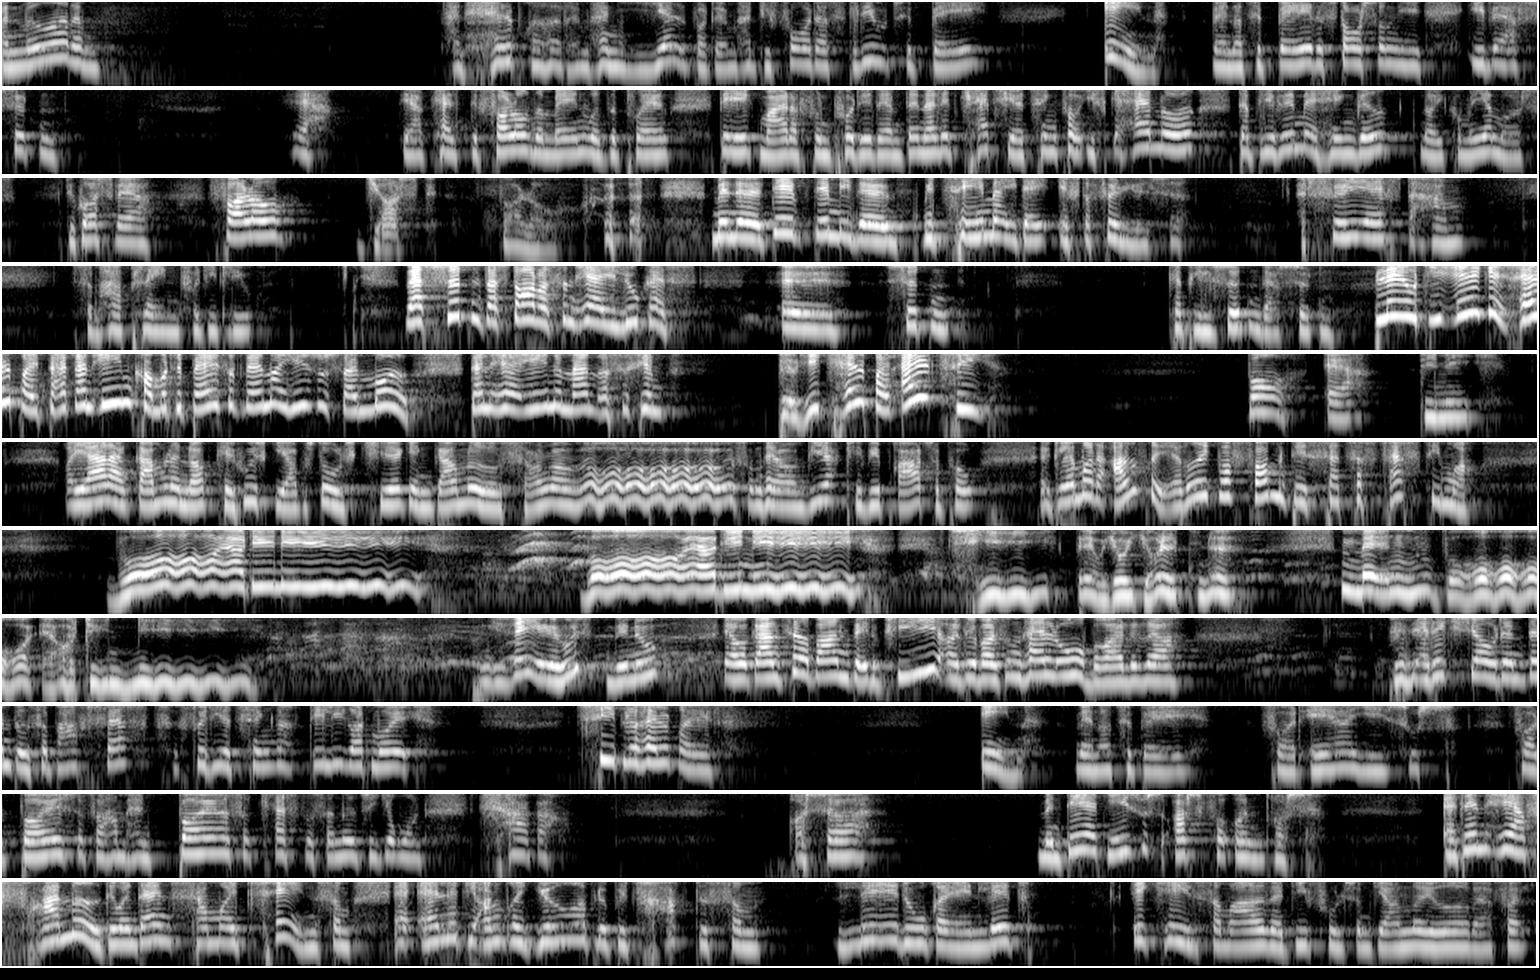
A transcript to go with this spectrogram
Han møder dem. Han helbreder dem. Han hjælper dem. at de får deres liv tilbage. En vender tilbage. Det står sådan i, i vers 17. Ja, jeg har kaldt det Follow the man with the plan. Det er ikke mig, der har fundet på det der. Men Den er lidt catchy at tænke på. I skal have noget, der bliver ved med at hænge ved, når I kommer hjem også. Det kan også være Follow, just follow. Men øh, det, det er mit, øh, mit tema i dag, efterfølgelse. At følge efter ham, som har planen for dit liv. Vers 17, der står der sådan her i Lukas øh, 17, kapitel 17, vers 17. Blev de ikke helbredt? Da den ene kommer tilbage, så vender Jesus sig imod den her ene mand, og så siger han, blev de ikke helbredt altid? Hvor er de ni? Og jeg, der er gamle nok, kan huske i Apostolsk Kirke, en gammel sanger, åh, sådan her, og virkelig vibrator på. Jeg glemmer det aldrig. Jeg ved ikke hvorfor, men det er sat sig fast i mig. Hvor er de ni? Hvor er de ni? Ti blev jo hjælpende, men hvor er de ni? I kan se, jeg kan huske den nu. Jeg var garanteret bare en bedte pige, og det var sådan en halv opera, det der. Men er det ikke sjovt, den, den blev så bare fast, fordi jeg tænker, det er lige godt møg. 10 blev helbredt. En vender tilbage for at ære Jesus, for at bøje sig for ham. Han bøjer sig, kaster sig ned til jorden, takker. Og så, men det at Jesus også forundres, er den her fremmede, det var endda en samaritan, som af alle de andre jøder blev betragtet som lidt uren, lidt ikke helt så meget værdifuld som de andre jøder i hvert fald.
